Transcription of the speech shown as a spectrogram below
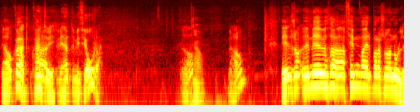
já, hvað, hvað hendur við? Við hendum í fjóra. Já, Já. já Við, svona, við miðum við það að 5 væri bara svona.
